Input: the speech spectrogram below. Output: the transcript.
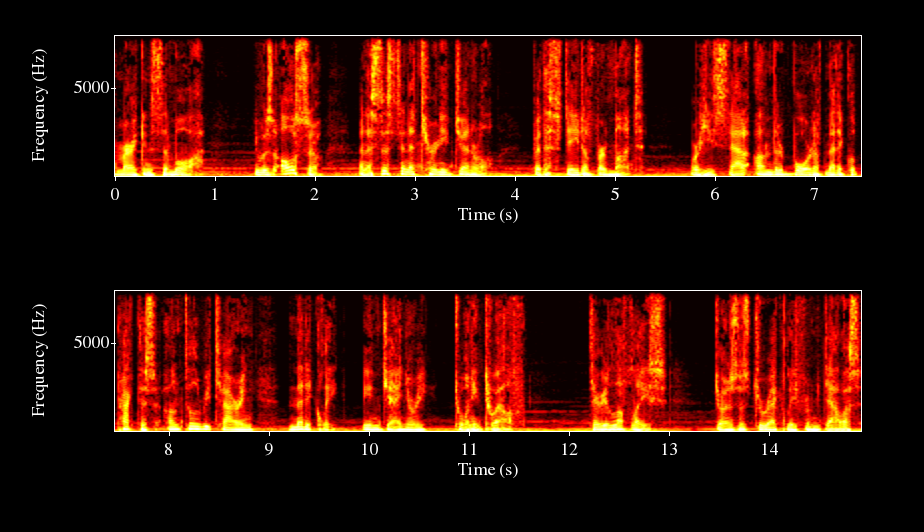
American Samoa. He was also an assistant attorney general for the state of Vermont, where he sat on their board of medical practice until retiring medically in January 2012. Terry Lovelace joins us directly from Dallas,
